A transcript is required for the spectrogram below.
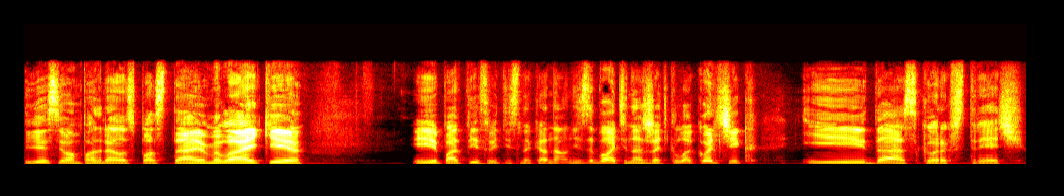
Если вам понравилось, поставим лайки. И подписывайтесь на канал. Не забывайте нажать колокольчик. И до скорых встреч.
